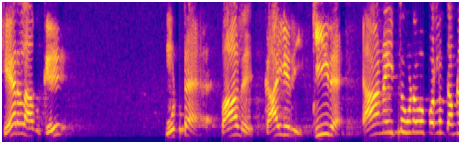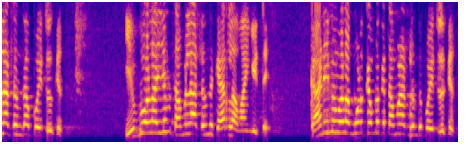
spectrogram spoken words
கேரளாவுக்கு முட்டை பால் காய்கறி கீரை அனைத்து உணவுப் பொருளும் தமிழ்நாட்டிலிருந்து தான் போயிட்டு இருக்குது. இவ்வளையும் தமிழ்நாட்டிலிருந்து கேரளா வாங்கிட்டு கனிம வளம் முழுக்க முழுக்க தமிழ்நாட்டிலிருந்து போயிட்டு இருக்குது.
